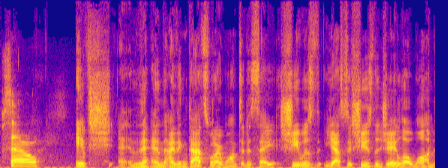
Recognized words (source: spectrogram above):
So if she, and I think that's what I wanted to say. She was yes, if she's the J Lo one,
